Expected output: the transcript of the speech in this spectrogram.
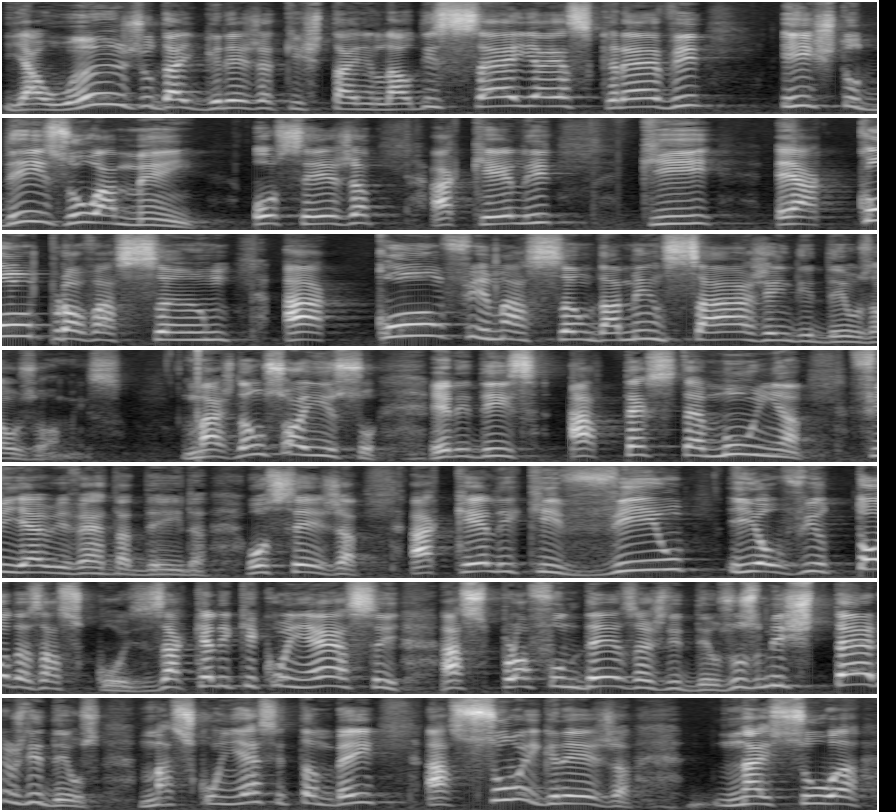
E ao anjo da igreja que está em Laodiceia, escreve: Isto diz o Amém, ou seja, aquele que é a comprovação, a confirmação da mensagem de Deus aos homens. Mas não só isso, ele diz a testemunha fiel e verdadeira, ou seja, aquele que viu e ouviu todas as coisas, aquele que conhece as profundezas de Deus, os mistérios de Deus, mas conhece também a sua igreja nas, sua,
